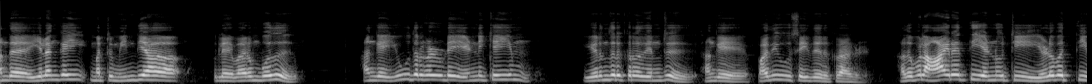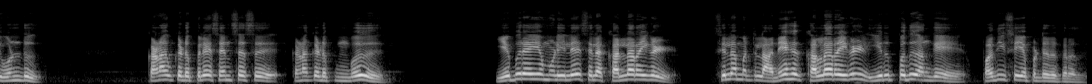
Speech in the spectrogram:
அந்த இலங்கை மற்றும் இந்தியாவிலே வரும்போது அங்கே யூதர்களுடைய எண்ணிக்கையும் இருந்திருக்கிறது என்று அங்கே பதிவு செய்திருக்கிறார்கள். அதுபோல் ஆயிரத்தி எண்ணூற்றி எழுபத்தி ஒன்று கணக்கெடுப்பிலே சென்சஸ் கணக்கெடுக்கும்போது எபிரேய மொழியிலே சில கல்லறைகள் சில மற்றும் அநேக கல்லறைகள் இருப்பது அங்கே பதிவு செய்யப்பட்டிருக்கிறது.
